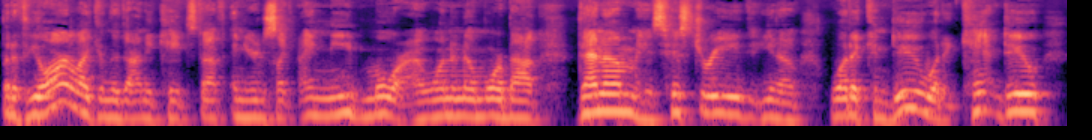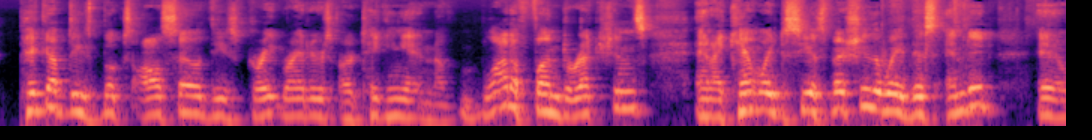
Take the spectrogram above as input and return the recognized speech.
But if you are liking the Donny Cates stuff and you're just like, I need more, I want to know more about Venom, his history, you know, what it can do, what it can't do, pick up these books also. These great writers are taking it in a lot of fun directions, and I can't wait to see, especially the way this ended. Uh,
